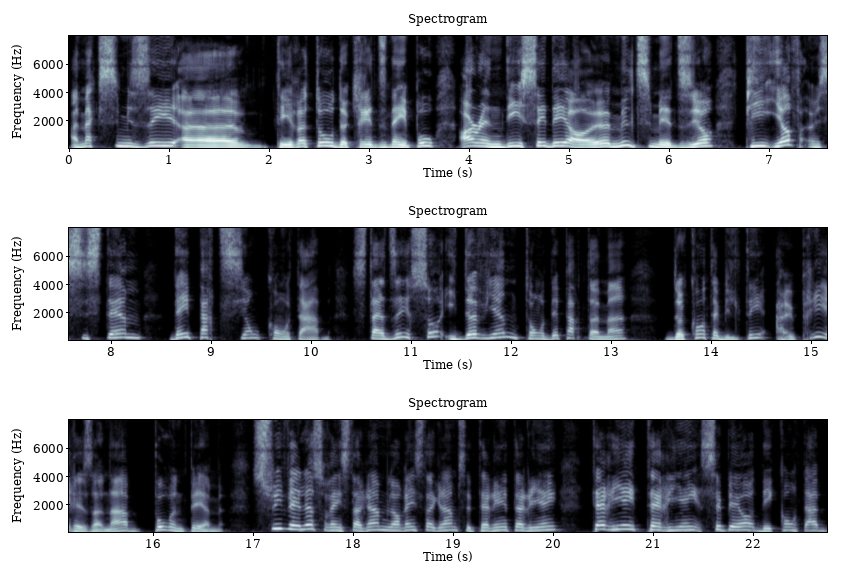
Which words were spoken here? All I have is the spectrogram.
à maximiser euh, tes retours de crédit d'impôt, RD, CDAE, multimédia. Puis ils offrent un système d'impartition comptable. C'est-à-dire ça, ils deviennent ton département de comptabilité à un prix raisonnable pour une PME. Suivez-les sur Instagram. Leur Instagram, c'est Terrien Terrien. Terrien Terrien, CPA, des comptables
